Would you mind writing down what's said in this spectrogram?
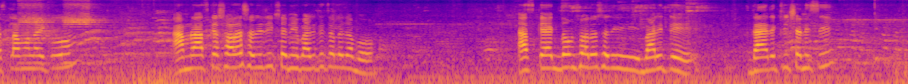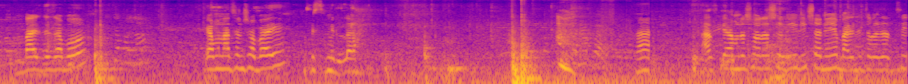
আসসালামু আলাইকুম আমরা আজকে সরাসরি রিক্সা নিয়ে বাড়িতে চলে যাব। আজকে একদম সরাসরি বাড়িতে ডাইরেক্ট রিক্সা নিছি। বাড়িতে যাব। কেমন আছেন সবাই? বিসমিল্লাহ। হ্যাঁ। আজকে আমরা সরাসরি রিক্সা নিয়ে বাড়িতে চলে যাচ্ছি।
